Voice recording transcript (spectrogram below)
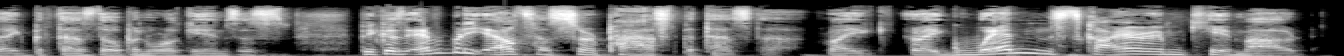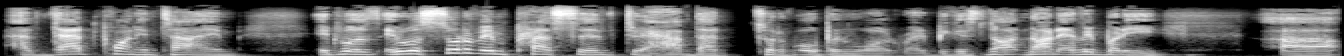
like Bethesda open world games is because everybody else has surpassed Bethesda. Like like when Skyrim came out, at that point in time, it was it was sort of impressive to have that sort of open world, right? Because not not everybody uh,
